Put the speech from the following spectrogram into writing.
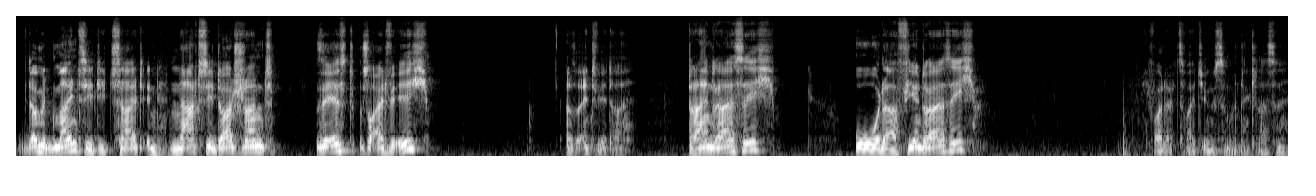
Damit meint sie die Zeit in Nazi-Deutschland. Sie ist so alt wie ich, also entweder 33 oder 34. Ich war der zweitjüngste meiner Klasse.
